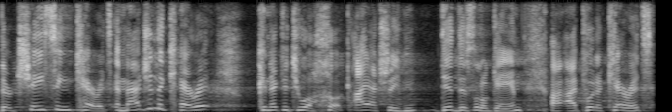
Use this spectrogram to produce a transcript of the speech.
they're chasing carrots. Imagine the carrot connected to a hook. I actually did this little game. I, put a carrot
